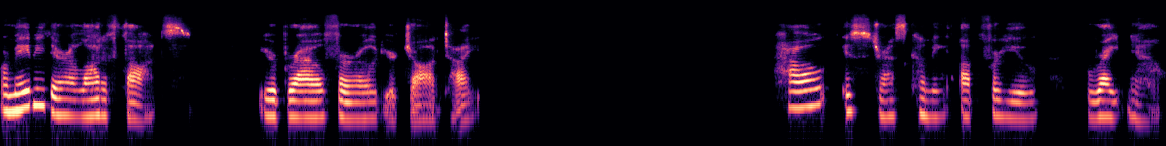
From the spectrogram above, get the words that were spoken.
Or maybe there are a lot of thoughts, your brow furrowed, your jaw tight. How is stress coming up for you right now?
